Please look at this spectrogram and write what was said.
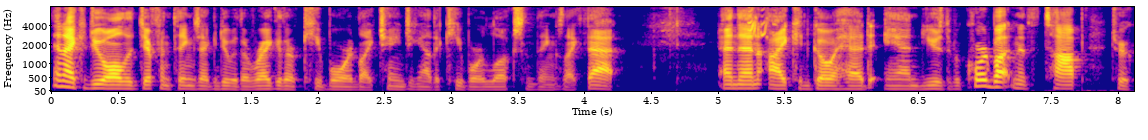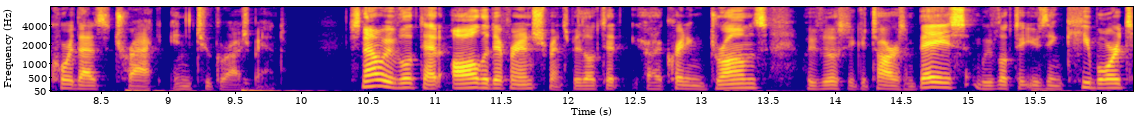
And I can do all the different things I can do with a regular keyboard, like changing how the keyboard looks and things like that. And then I can go ahead and use the record button at the top to record that as a track into GarageBand. So now we've looked at all the different instruments. We looked at uh, creating drums, we've looked at guitars and bass, we've looked at using keyboards.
